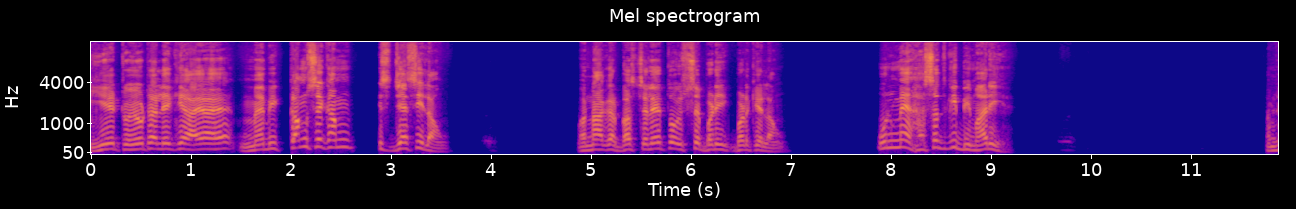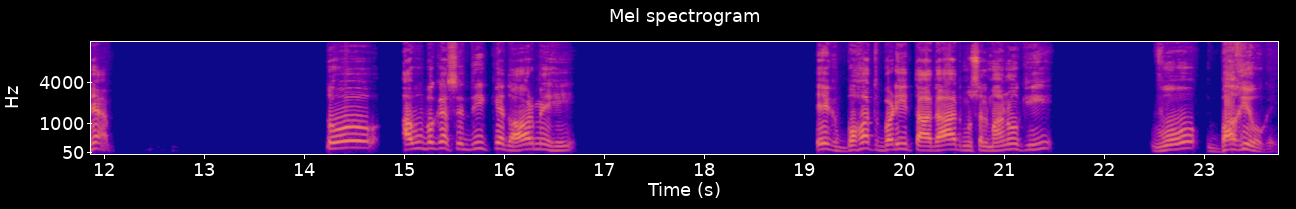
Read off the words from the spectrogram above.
یہ ٹویوٹا لے کے آیا ہے، میں بھی کم سے کم اس جیسی لاؤں۔ ورنہ اگر بس چلے تو اس سے بڑی، بڑھ کے لاؤں۔ ان میں حسد کی بیماری ہے۔ سمجھے آپ؟ تو ابو بکر صدیق کے دور میں ہی ایک بہت بڑی تعداد مسلمانوں کی وہ باغی ہو گئی۔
